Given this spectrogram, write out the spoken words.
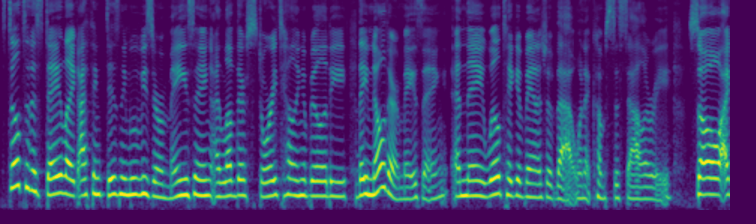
still to this day like I think Disney movies are amazing. I love their storytelling ability. They know they're amazing and they will take advantage of that when it comes to salary. So I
